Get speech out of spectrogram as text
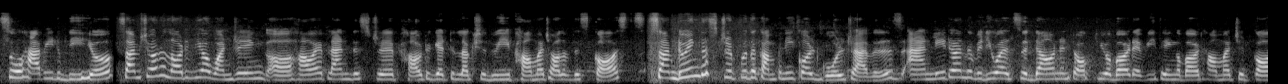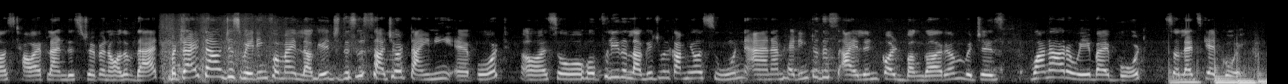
So happy to be here. So I'm sure a lot of you are wondering uh, how I planned this trip, how to get to Lakshadweep, how much all of this costs. So I'm doing this trip with a company called Gold Travels and later in the video I'll sit down and talk to you about everything about how much it cost, how I planned this trip and all of that. But right now just waiting for my luggage. This is such a tiny airport. Uh, so hopefully the luggage will come here soon and I'm heading to this island called Bangaram which is one hour away by boat. So let's get going.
